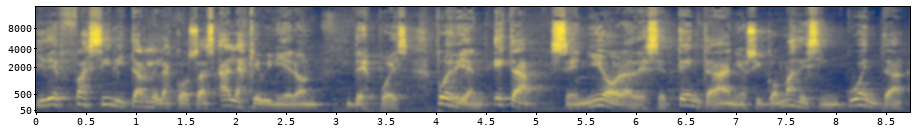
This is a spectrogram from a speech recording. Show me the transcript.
y de facilitarle las cosas a las que vinieron después. Pues bien, esta señora de 70 años y con más de 50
